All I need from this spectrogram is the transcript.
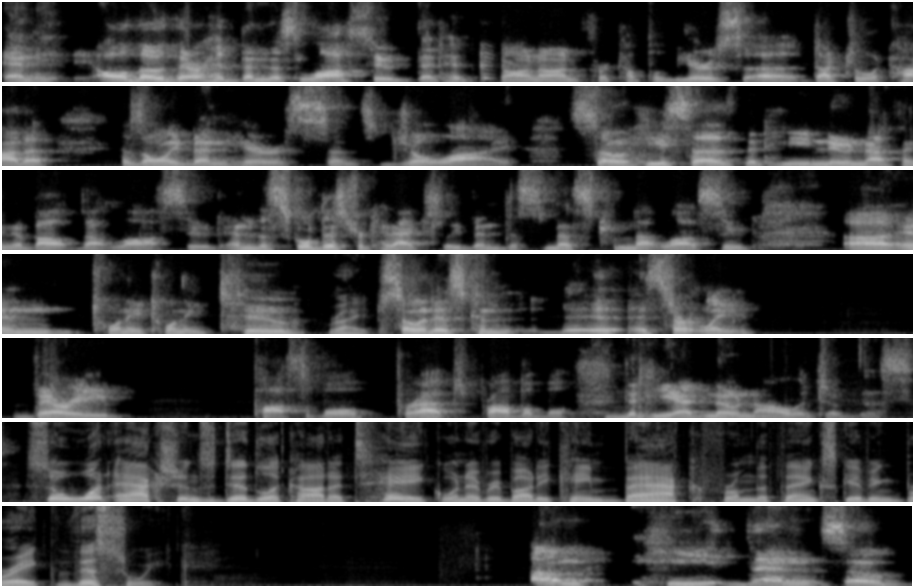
and he, although there had been this lawsuit that had gone on for a couple of years, uh, Dr. Licata has only been here since July. So he says that he knew nothing about that lawsuit. And the school district had actually been dismissed from that lawsuit uh, in 2022. Right. So it is con- it's certainly very possible, perhaps probable, mm-hmm. that he had no knowledge of this. So, what actions did Licata take when everybody came back from the Thanksgiving break this week? Um, he then so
